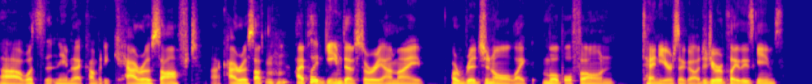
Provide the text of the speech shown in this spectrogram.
uh, what's the name of that company? Kairosoft. Uh, Kairosoft. Mm-hmm. I played game dev story on my original like mobile phone 10 years ago. Did you ever play these games?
